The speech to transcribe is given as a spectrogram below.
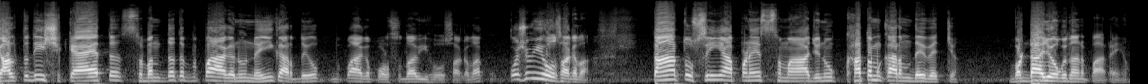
ਗਲਤ ਦੀ ਸ਼ਿਕਾਇਤ ਸੰਬੰਧਿਤ ਵਿਭਾਗ ਨੂੰ ਨਹੀਂ ਕਰਦੇ ਹੋ, ਵਿਭਾਗ ਪੁਲਿਸ ਦਾ ਵੀ ਹੋ ਸਕਦਾ ਕੁਝ ਵੀ ਹੋ ਸਕਦਾ, ਤਾਂ ਤੁਸੀਂ ਆਪਣੇ ਸਮਾਜ ਨੂੰ ਖਤਮ ਕਰਨ ਦੇ ਵਿੱਚ ਵੱਡਾ ਯੋਗਦਾਨ ਪਾ ਰਹੇ ਹੋ।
